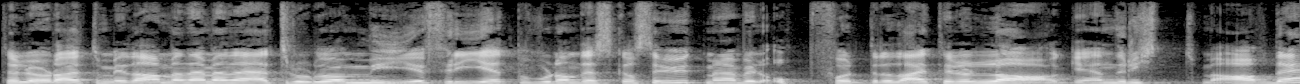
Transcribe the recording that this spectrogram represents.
til, lørdag ettermiddag. Men jeg, mener, jeg tror du har mye frihet på hvordan det skal se ut, men jeg vil oppfordre deg til å lage en rytme av det.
